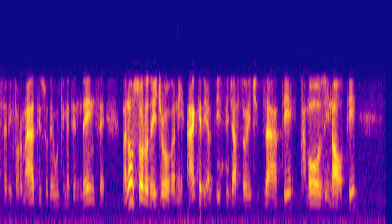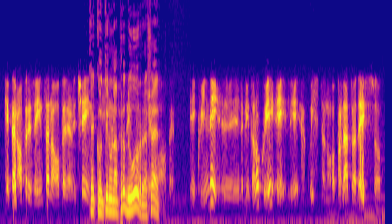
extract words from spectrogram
essere informati sulle ultime tendenze, ma non solo dei giovani, anche di artisti già storicizzati, famosi, noti, che però presentano opere recenti. Che continuano a produrre, certo. E quindi eh, le vedono qui e le acquistano. Ho parlato adesso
